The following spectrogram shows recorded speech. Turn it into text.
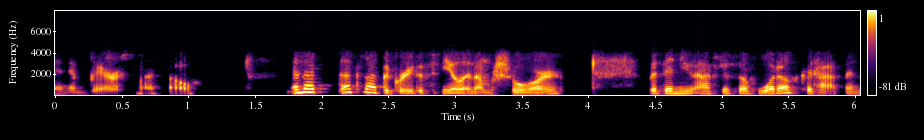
and embarrass myself. And that, that's not the greatest feeling, I'm sure. But then you ask yourself, what else could happen?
